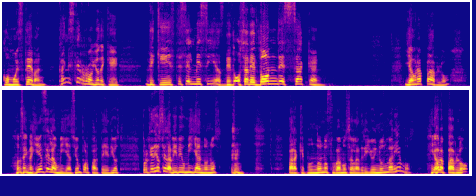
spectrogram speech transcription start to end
como Esteban, traen este rollo de que, de que este es el Mesías. De, o sea, ¿de dónde sacan? Y ahora Pablo, o sea, imagínense la humillación por parte de Dios, porque Dios se la vive humillándonos para que pues, no nos subamos al ladrillo y nos mareemos. Y ahora Pablo,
